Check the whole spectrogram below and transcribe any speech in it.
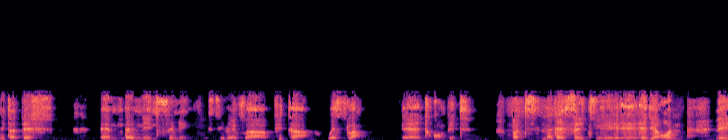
meter dash. And then in swimming, we still have uh, Peter Wetzlar uh, to compete. But like I said uh, earlier on, there,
